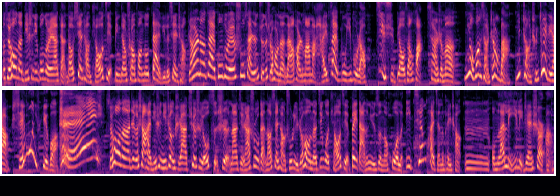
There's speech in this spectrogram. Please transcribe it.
那随后呢，迪士尼工作人员赶到现场调解，并将双方都带离了现场。然而呢，在工作人员疏散人群的时候呢，男孩的妈妈还在不依不饶，继续飙脏话，像是什么“你有妄想症吧？你长成这个样，谁摸你屁股？”嘿随后呢，这个上海迪士尼证实啊，确实有此事。那警察叔叔赶到现场处理之后呢，经过调解，被打的女子呢获了一千块钱的赔偿。嗯，我们来理一理这件事儿啊。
